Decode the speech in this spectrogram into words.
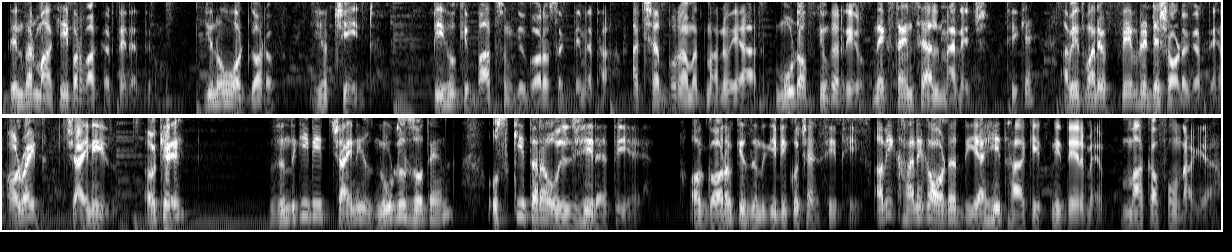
दिन भर माँ की ही परवाह करते रहते हो। You know what Gaurav? You have changed Pihu की बात सुन के गौरव सकते में था। अच्छा बुरा मत मानो यार। मूड ऑफ़ क्यों कर रही हो? नेक्स्ट टाइम से आई मैनेज ठीक है? अभी तुम्हारे फेवरेट डिश ऑर्डर करते हैं ऑल राइट चाइनीज़ ओके ज़िंदगी भी चाइनीज़ नूडल्स होते हैं ना, उसकी तरह उलझी रहती है। और गौरव की ज़िंदगी भी कुछ ऐसी थी। अभी खाने का ऑर्डर दिया ही था कि इतनी देर में माँ का फ़ोन आ गया।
